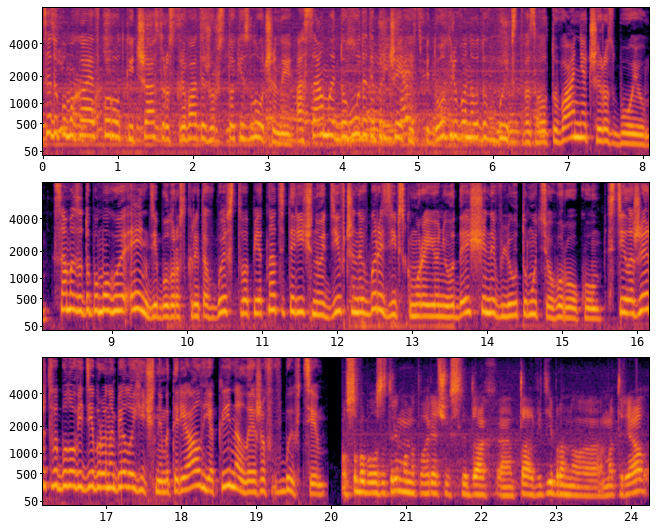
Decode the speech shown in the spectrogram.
Це допомагає в короткий час розкривати жорстокі злочини, а саме доводити причетність підозрюваного до вбивства, зґвалтування чи розбою. Саме за допомогою Енді було розкрите вбивство 15-річної дівчини в Березівському районі Одещини в лютому цього року. З тіла жертви було відібрано біологічний матеріал, який належав вбивці. Особа була затримана по гарячих слідах е, та відібрано е, матеріал,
